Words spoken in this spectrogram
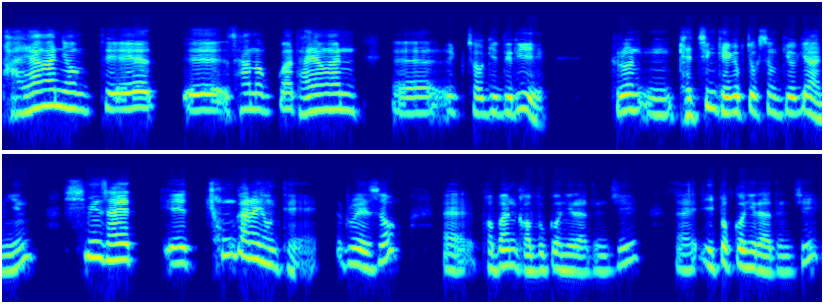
다양한 형태의 산업과 다양한 저기들이 그런 음, 계층 계급적 성격이 아닌 시민사회의 총괄의 형태로 해서 법안 거부권이라든지 입법권이라든지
